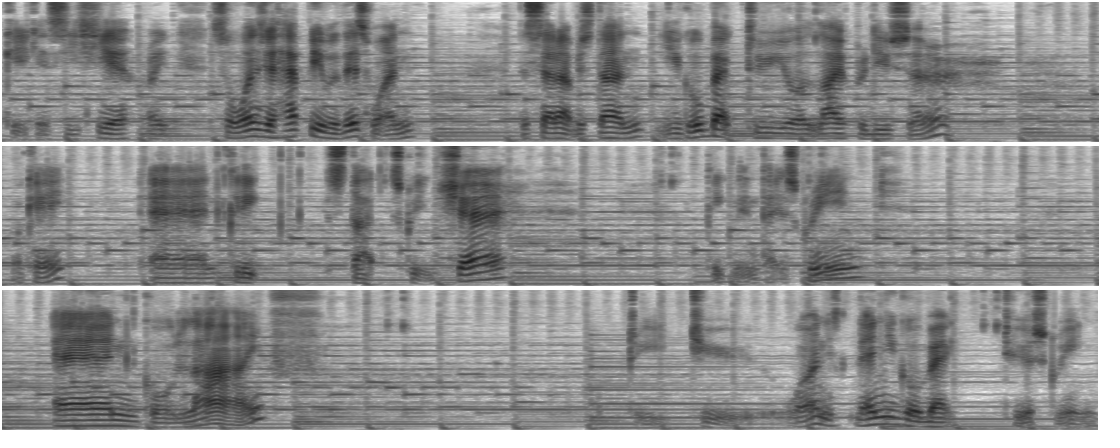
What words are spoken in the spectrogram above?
Okay you can see here right? So once you're happy with this one the setup is done. You go back to your live producer okay? And click start screen share. Click the entire screen. And go live. Three two one. Then you go back to your screen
